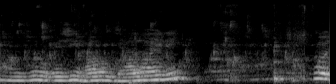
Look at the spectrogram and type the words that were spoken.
মাংস বেশি হাও ঝাল হয়নি ওই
